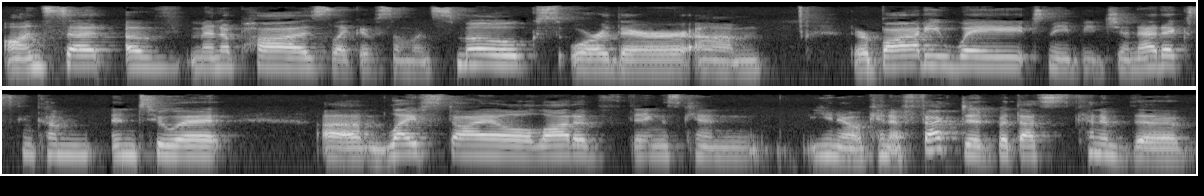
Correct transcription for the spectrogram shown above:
onset of menopause, like if someone smokes or they're, um, their body weight, maybe genetics can come into it. Um, lifestyle, a lot of things can, you know, can affect it, but that's kind of the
